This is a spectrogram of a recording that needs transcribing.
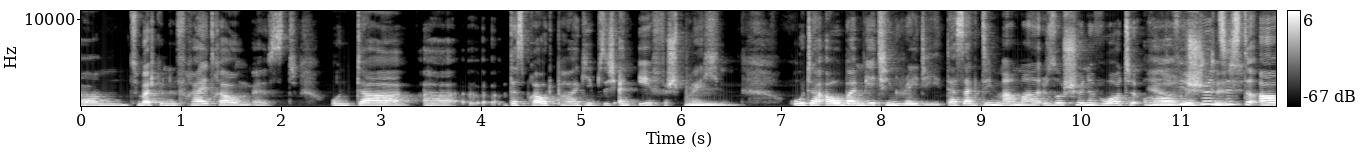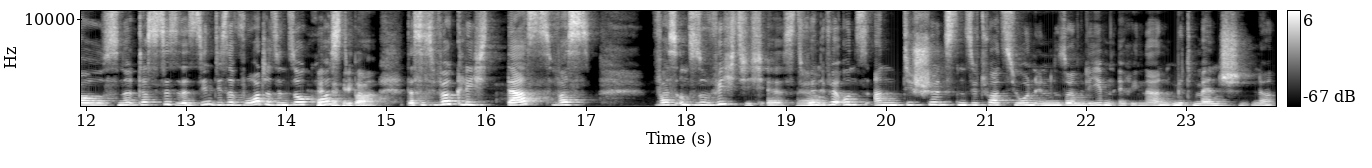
ähm, zum Beispiel eine Freitrauung ist und da äh, das Brautpaar gibt sich ein Eheversprechen. Oder auch beim Getting Ready, da sagt die Mama so schöne Worte. Oh, Ja, wie schön richtig. siehst du aus. Ne? Das, ist, das sind, diese Worte sind so kostbar. Das ist wirklich das, was, was uns so wichtig ist. Ja. Wenn wir uns an die schönsten Situationen in unserem Leben erinnern, mit Menschen, ne?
